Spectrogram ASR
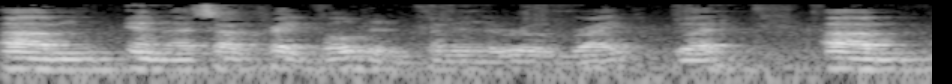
Um, and I saw Craig Volden come in the room, right? Good. Um,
